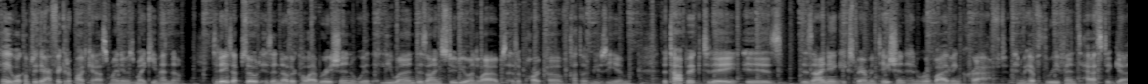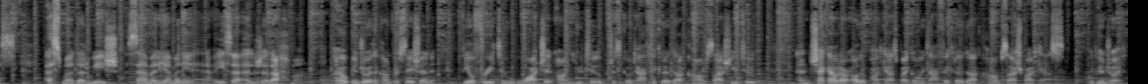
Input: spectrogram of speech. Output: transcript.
Hey, welcome to the Afikra podcast. My name is Mikey Muhanna. Today's episode is another collaboration with Liwan Design Studio and Labs as a part of Qatar Museum. The topic today is designing, experimentation, and reviving craft. And we have three fantastic guests Asma Derouiche, Samer Yamani, and Isa Al Jalahma. I hope you enjoy the conversation. Feel free to watch it on YouTube. Just go to afikra.com slash YouTube and check out our other podcast by going to afikra.com slash podcasts. Hope you enjoy it.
